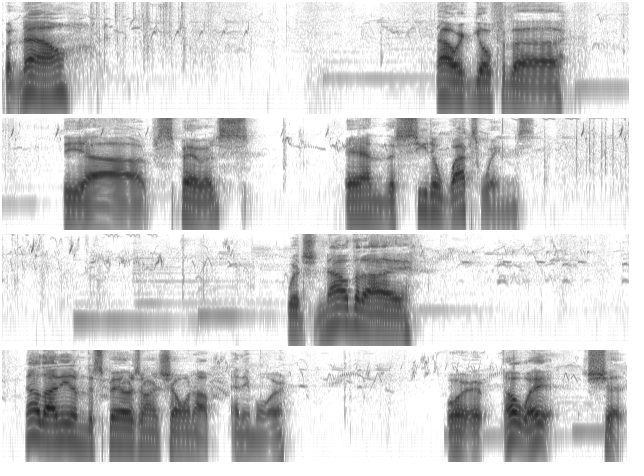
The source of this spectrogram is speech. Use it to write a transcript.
But now... Now we can go for the... The, uh, sparrows. And the cedar waxwings. Which, now that I... Now that I need them, the sparrows aren't showing up anymore. Or, oh wait, shit.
